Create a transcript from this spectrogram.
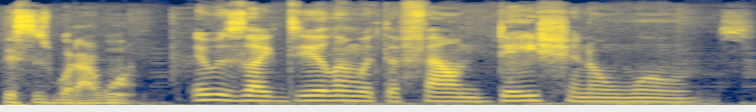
this is what I want? It was like dealing with the foundational wounds.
